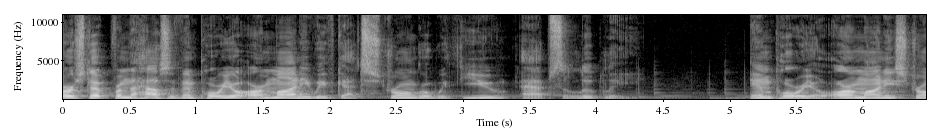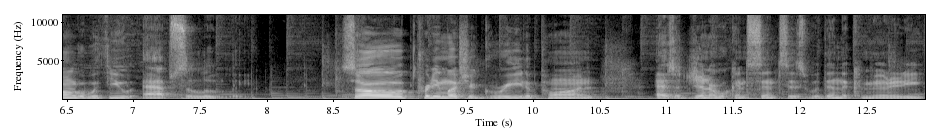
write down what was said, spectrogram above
First up from the house of Emporio Armani, we've got Stronger With You, Absolutely. Emporio Armani, Stronger With You, Absolutely. So pretty much agreed upon as a general consensus within the community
